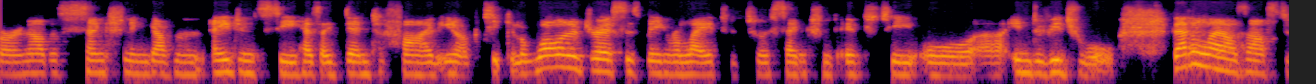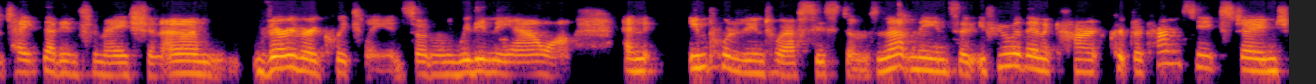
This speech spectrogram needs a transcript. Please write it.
or another sanctioning government agency has identified, you know, a particular wallet address as being related to a sanctioned entity or uh, individual, that allows us to take that information and I'm very very quickly and so within the hour and input it into our systems. And that means that if you are then a current cryptocurrency exchange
